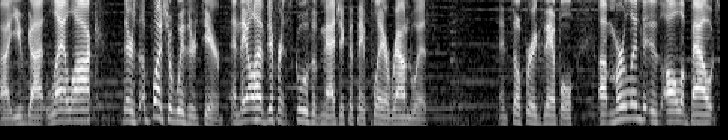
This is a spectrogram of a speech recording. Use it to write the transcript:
uh, you've got Lelok. There's a bunch of wizards here, and they all have different schools of magic that they play around with. And so, for example, uh, Merlin is all about,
